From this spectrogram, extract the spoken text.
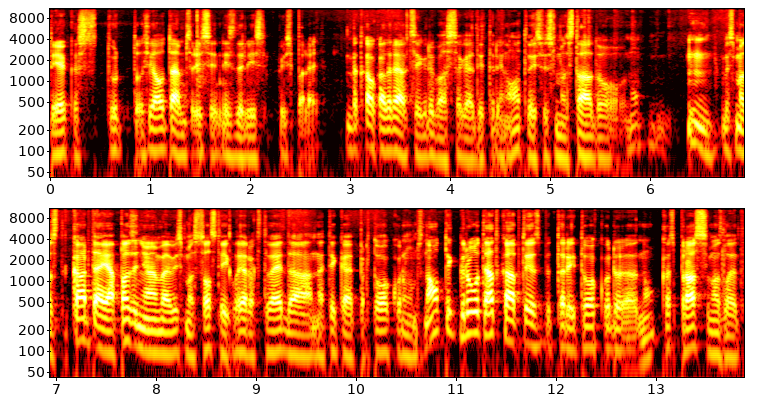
tie, kas tur tos jautājumus risina, izdarīs vispārēji. Bet kaut kāda reakcija gribās sagaidīt arī no Latvijas. Vismaz tādu nu, vismaz kārtējā paziņojumā, vai vismaz sastīkla ierakstu veidā, ne tikai par to, kur mums nav tik grūti atkāpties, bet arī to, kur, nu, kas prasa mazliet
